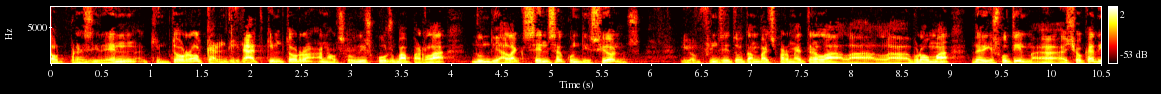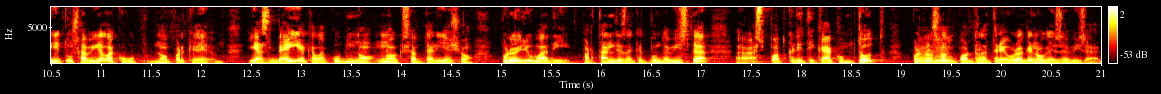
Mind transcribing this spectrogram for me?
el president Quim Torra, el candidat Quim Torra, en el seu discurs va parlar d'un diàleg sense condicions. Jo fins i tot em vaig permetre la, la, la broma de dir, escolti'm, eh, això que ha dit ho sabia la CUP, no? perquè ja es veia que la CUP no, no acceptaria això. Però ell ho va dir. Per tant, des d'aquest punt de vista, eh, es pot criticar com tot, però no uh -huh. se li pot retreure que no hagués avisat.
